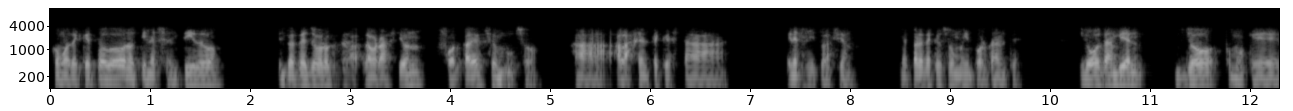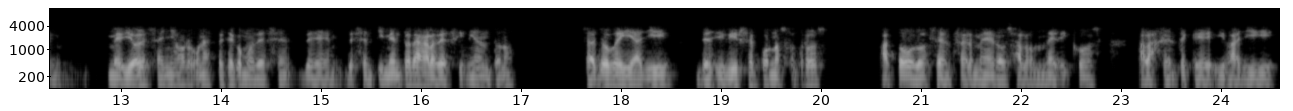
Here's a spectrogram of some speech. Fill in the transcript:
Como de que todo no tiene sentido. Entonces yo creo que la, oración fortalece mucho a, la gente que está en esa situación. Me parece que eso es muy importante. Y luego también yo como que me dio el Señor una especie como de, de, sentimiento de agradecimiento, ¿no? O sea, yo veía allí desvivirse por nosotros a todos los enfermeros, a los médicos, a la gente que iba allí,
